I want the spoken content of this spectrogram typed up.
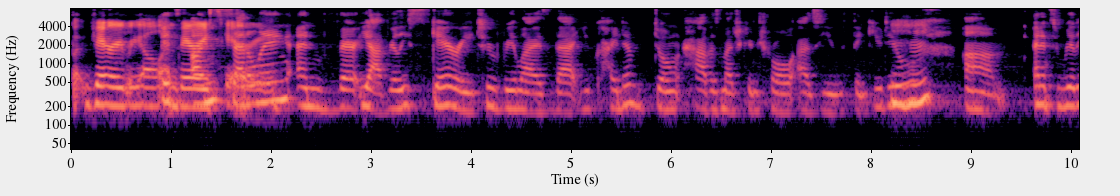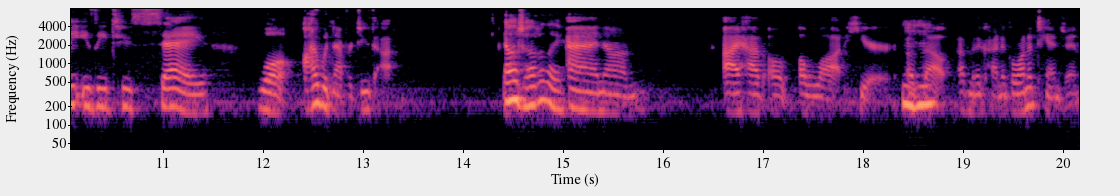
but very real and It's very scary. unsettling and very yeah, really scary to realize that you kind of don't have as much control as you think you do. Mhm. Um, and it's really easy to say, "Well, I would never do that." Oh, totally. And um, I have a, a lot here Mhm. about. I'm going to kind of go on a tangent,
